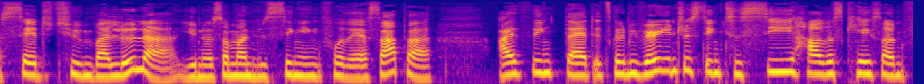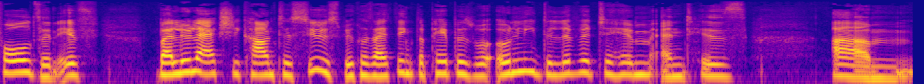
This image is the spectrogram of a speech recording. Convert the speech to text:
said to Mbalula, you know, someone who's singing for their supper. I think that it's going to be very interesting to see how this case unfolds and if Balula actually countersues because I think the papers were only delivered to him and his um,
